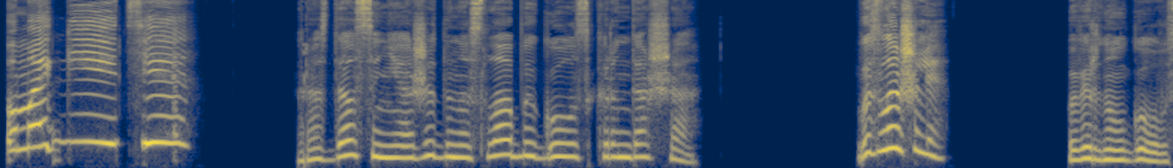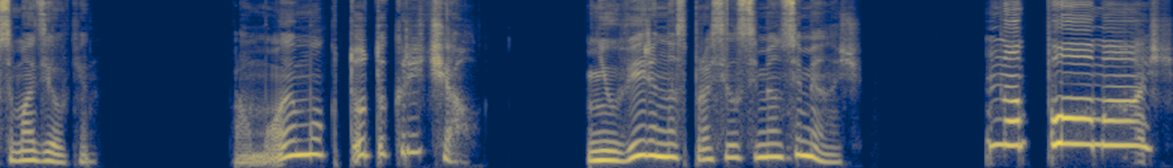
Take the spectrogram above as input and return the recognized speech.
«Помогите!» — раздался неожиданно слабый голос карандаша. «Вы слышали?» — повернул голову Самоделкин. «По-моему, кто-то кричал». Неуверенно спросил Семён Семёныч. «На помощь!»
